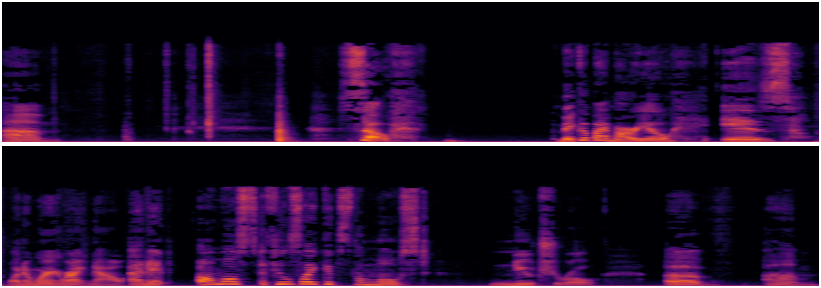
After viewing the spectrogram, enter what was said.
Um, so, Makeup by Mario is what I'm wearing right now. And it almost, it feels like it's the most neutral of, um,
